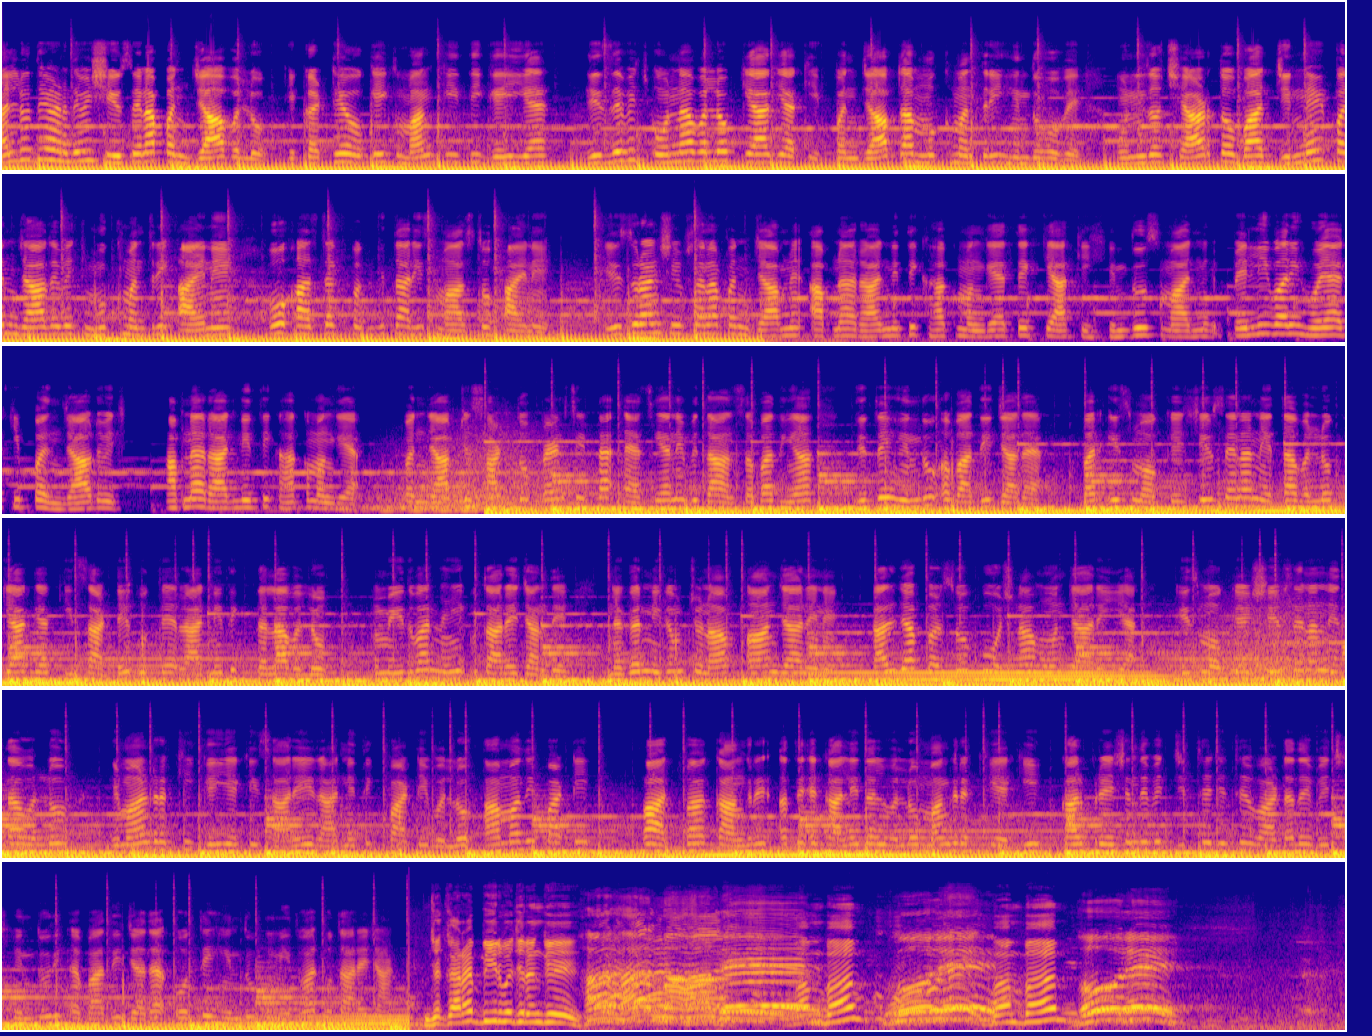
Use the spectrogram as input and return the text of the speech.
ਅੱਜ ਲੁਧਿਆਣਾ ਦੇ ਵਿੱਚ ਸ਼ਿਵ ਸੈਨਾ ਪੰਜਾਬ ਵੱਲੋਂ ਇਕੱਠੇ ਹੋ ਕੇ ਇੱਕ ਮੰਗ ਕੀਤੀ ਗਈ ਹੈ, ਜਿਸ ਦੇ ਵਿੱਚ ਉਹਨਾਂ ਵੱਲੋਂ ਕਿਹਾ ਗਿਆ ਕਿ ਪੰਜਾਬ ਦਾ ਮੁੱਖ ਮੰਤਰੀ ਹਿੰਦੂ ਹੋਵੇ। 1966 ਤੋਂ ਬਾਅਦ ਜਿੰਨੇ ਵੀ ਪੰਜਾਬ ਦੇ ਵਿੱਚ ਮੁੱਖ ਮੰਤਰੀ ਆਏ ਨੇ, ਉਹ ਅੱਜ ਤੱਕ ਪੱਗੜੀਧਾਰੀ ਸਮਾਜ ਤੋਂ ਆਏ ਨੇ। ਇਸ ਦੌਰਾਨ ਸ਼ਿਵ ਸੈਨਾ ਪੰਜਾਬ ਨੇ ਆਪਣਾ ਰਾਜਨੀਤਿਕ ਹੱਕ ਮੰਗਿਆ ਤੇ ਕਿਹਾ ਕਿ ਹਿੰਦੂ ਸਮਾਜ ਨੇ ਪਹਿਲੀ ਵਾਰੀ ਹੋਇਆ ਕਿ ਪੰਜਾਬ ਦੇ ਵਿੱਚ ਆਪਣਾ ਰਾਜਨੀਤਿਕ ਹੱਕ ਮੰਗਿਆ। ਪੰਜਾਬ 'ਚ 60 ਤੋਂ 65 ਸੀਟਾਂ ਐਸੀਆਂ ਨੇ ਵਿਧਾਨ ਸਭਾ ਦੀਆਂ, ਜਿੱਥੇ ਹਿੰਦੂ ਆਬਾਦੀ ਜ਼ਿਆਦਾ ਹੈ। ਪਰ ਇਸ ਮੌਕੇ ਸ਼ਿਵ ਸੈਨਾ ਨੇਤਾ ਵੱਲੋਂ ਕਿਹਾ ਗਿਆ ਕਿ ਸਾਡੇ ਉੱਤੇ ਰਾਜਨੀਤਿਕ ਦਲਾਂ ਵੱਲੋਂ ਉਮੀਦਵਾਰ ਨਹੀਂ ਉਤਾਰੇ ਜਾਂਦੇ। ਨਗਰ ਨਿਗਮ ਚੁਣਾਵ ਆਉਣ ਜਾ ਰਹੇ ਨੇ। ਕੱਲ ਜਾਂ ਪਰਸੋਂ ਘੋਸ਼ਣਾ ਹੋਣ ਜਾ ਰਹੀ ਹੈ। ਇਸ ਮੌਕੇ ਸ਼ਿਵ ਸੈਨਾ ਨੇਤਾ ਵੱਲੋਂ ਡਿਮਾਂਡ ਰੱਖੀ ਗਈ ਹੈ ਕਿ ਸਾਰੇ ਰਾਜਨੀਤਿਕ ਪਾਰਟੀ ਵੱਲੋਂ ਆਮ ਆਦਮੀ ਪਾਰਟੀ, ਭਾਜਪਾ, ਕਾਂਗਰਸ ਅਤੇ ਅਕਾਲੀ ਦਲ ਵੱਲੋਂ ਮੰਗ ਰੱਖੀ ਹੈ ਕਿ ਕਾਰਪੋਰੇਸ਼ਨ ਦੇ ਵਿੱਚ ਜਿੱਥੇ-ਜਿੱਥੇ ਵਾਰਡਾਂ ਦੇ ਵਿੱਚ ਹਿੰਦੂ ਦੀ ਆਬਾਦੀ ਜ਼ਿਆਦਾ ਉੱਥੇ ਹਿੰਦੂ ਉਮੀਦਵਾਰ ਉਤਾਰੇ ਜਾਣ। ਜਕਾਰਾ ਵੀਰ ਬਜਰੰਗੇ ਹਰ ਹਰ ਮਹਾਦੇਵ। ਬੰਮ ਬੰਮ ਭੋਲੇ ਬੰਮ ਬੰਮ ਭੋਲੇ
